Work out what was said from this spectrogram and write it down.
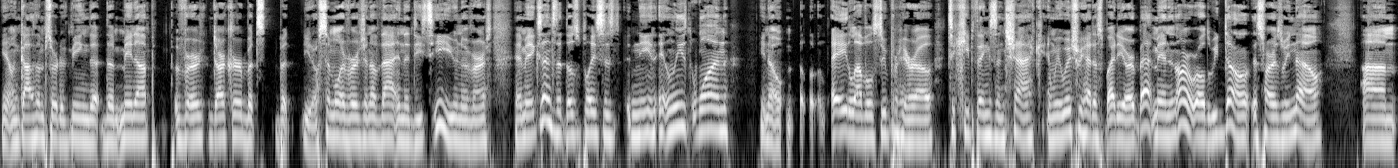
you know, and Gotham sort of being the, the made up ver- darker but but you know similar version of that in the DC universe, it makes sense that those places need at least one you know a level superhero to keep things in check. And we wish we had a Spidey or a Batman in our world. We don't, as far as we know. Um,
